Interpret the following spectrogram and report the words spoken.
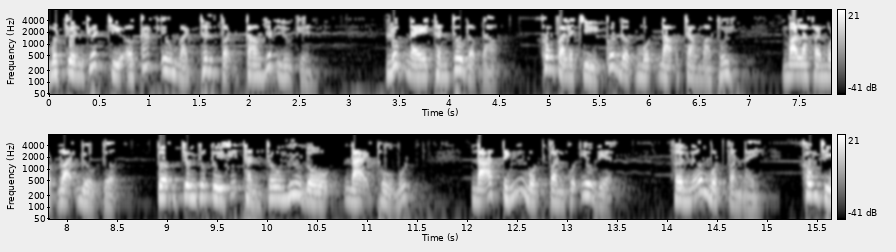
Một truyền thuyết chỉ ở các yêu mạch thân phận cao nhất lưu truyền. Lúc này thần châu lập đạo Không phải là chỉ có được một đạo tràng mà thôi, Mà là phải một loại biểu tượng Tượng trưng cho tùy sĩ thần châu mưu đồ đại thủ bút. Đã tính một phần của yêu điện. Hơn nữa một phần này Không chỉ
